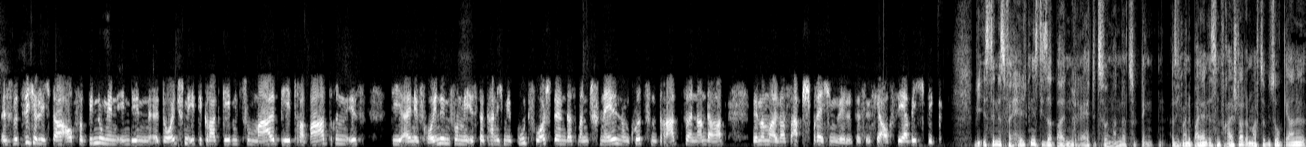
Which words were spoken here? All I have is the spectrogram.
Es wird sicherlich da auch Verbindungen in den äh, deutschen Ethikrat geben, zumal Petra Bar drin ist, die eine Freundin von mir ist. Da kann ich mir gut vorstellen, dass man schnellen und kurzen Draht zueinander hat, wenn man mal was absprechen will. Das ist ja auch sehr wichtig. Wie ist denn das Verhältnis dieser beiden Räte zueinander zu denken? Also ich meine, Bayern ist ein Freistaat und macht sowieso gerne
